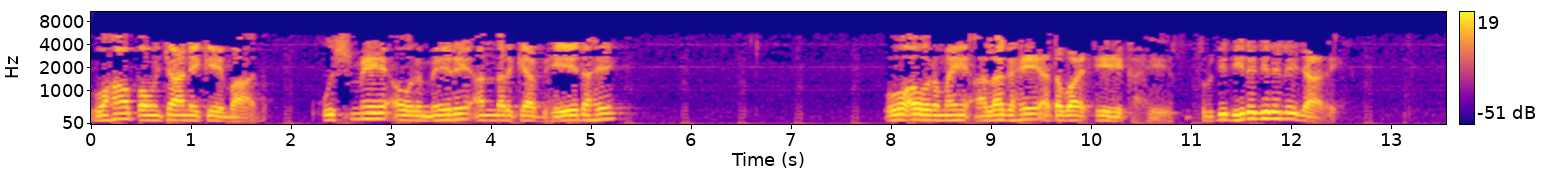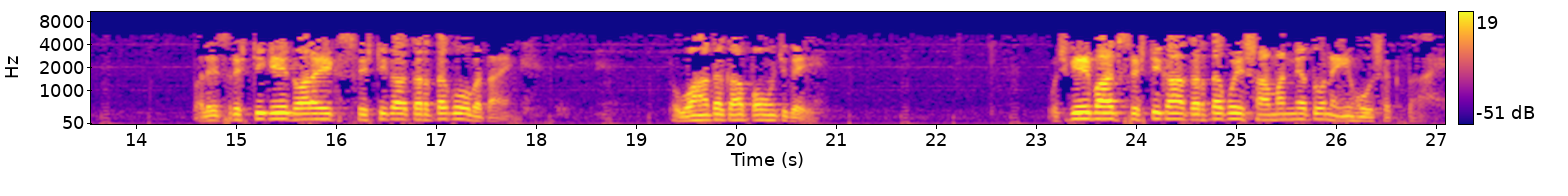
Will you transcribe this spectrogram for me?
वहाँ पहुँचाने के बाद उसमें और मेरे अंदर क्या भेद है? वो और मैं अलग है अथवा एक है? श्रुति धीरे धीरे ले जा रही। पहले सृष्टि के द्वारा एक सृष्टि का कर्ता को बताएँगे। तो वहाँ तक आप पहुँच गए। उसके बाद सृष्टि का कर्ता कोई सामान्य तो नहीं हो सकता है।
